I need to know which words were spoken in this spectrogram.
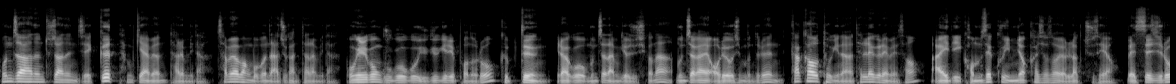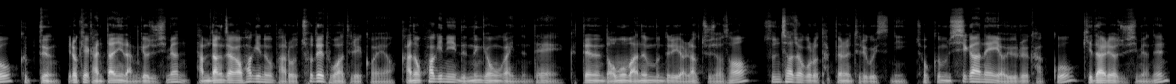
혼자 하는 투자는 이제 끝 함께하면 다릅니다. 참여 방법은 아주 간단합니다. 010-9959-6611 번호로 급등이라고 문자 남겨주시거나 문자가 어려우신 분들은 카카오톡이나 텔레그램에서 아이디 검색 후 입력하셔서 연락 주세요. 메시지로 급등 이렇게 간단히 남겨주시면 담당자가 확인 후 바로 초대 도와드릴 거예요. 간혹 확인이 늦는 경우가 있는데 그때는 너무 많은 분들이 연락 주셔서 순차적으로 답변을 드리고 있으니 조금 시간의 여유를 갖고 기다려 주시면은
